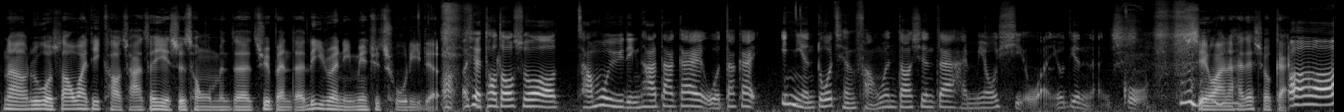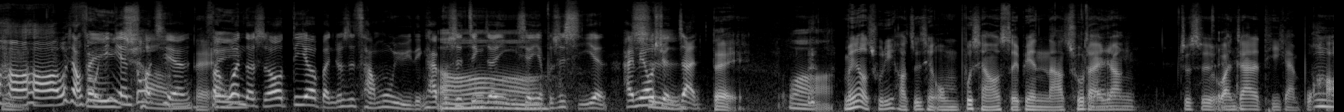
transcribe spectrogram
那如果说到外地考察，这也是从我们的剧本的利润里面去处理的。哦，而且偷偷说哦，《藏木雨林》它大概我大概。一年多前访问到现在还没有写完，有点难过。写完了还在修改。哦，好好，我想说一年多前访问的时候，第二本就是《长木雨林》，还不是《金针银线》，也不是喜宴，还没有选战。对，哇，没有处理好之前，我们不想要随便拿出来让，就是玩家的体感不好。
